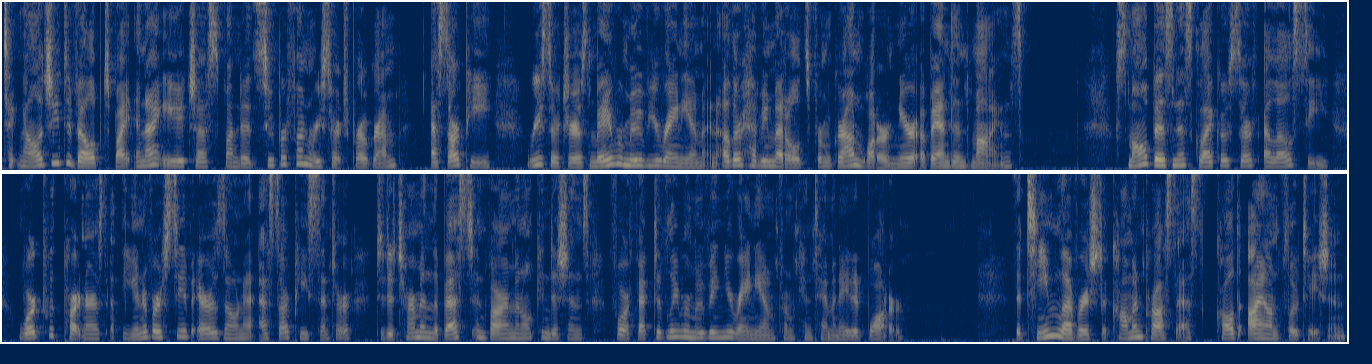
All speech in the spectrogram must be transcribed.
technology developed by NIEHS funded Superfund Research Program, SRP, researchers may remove uranium and other heavy metals from groundwater near abandoned mines. Small Business GlycoSurf LLC worked with partners at the University of Arizona SRP Center to determine the best environmental conditions for effectively removing uranium from contaminated water. The team leveraged a common process called ion flotation,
